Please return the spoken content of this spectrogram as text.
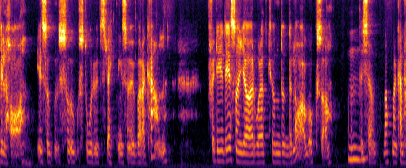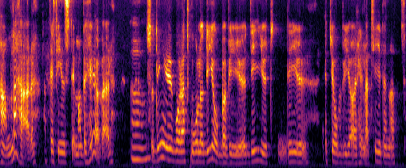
vill ha i så, så stor utsträckning som vi bara kan. För det är ju det som gör vårt kundunderlag också. Att det känns att man kan handla här, att det finns det man behöver. Ja. Så det är ju vårt mål och det jobbar vi ju. Det är ju, ett- det är ju ett jobb vi gör hela tiden att,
